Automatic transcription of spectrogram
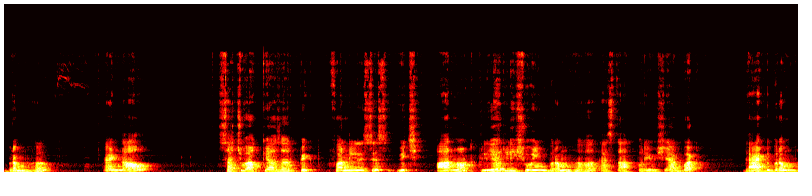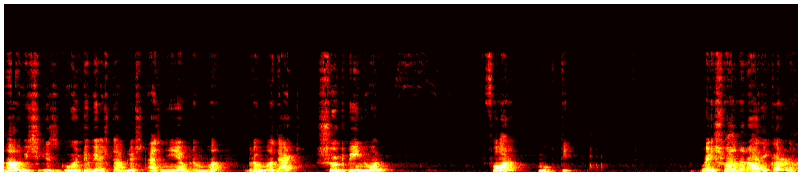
Brahma and now such Vakyas are picked for analysis which are not clearly showing Brahma as Tatparya Vishaya but that Brahma which is going to be established as Neya Brahma, Brahma that should be known for Mukti. वैश्वानराधिकरणः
